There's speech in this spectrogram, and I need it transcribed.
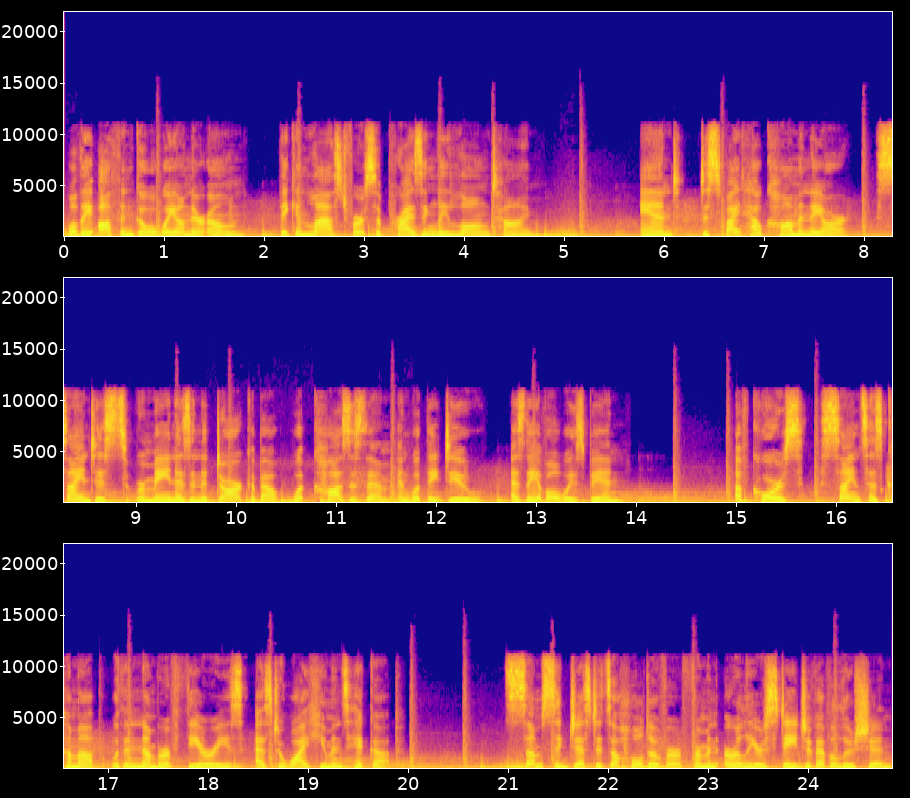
while they often go away on their own, they can last for a surprisingly long time. And, despite how common they are, scientists remain as in the dark about what causes them and what they do, as they have always been. Of course, science has come up with a number of theories as to why humans hiccup. Some suggest it's a holdover from an earlier stage of evolution,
